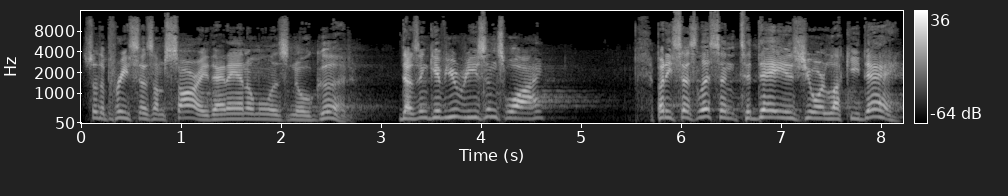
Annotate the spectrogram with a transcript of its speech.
So the priest says, I'm sorry, that animal is no good. Doesn't give you reasons why. But he says, Listen, today is your lucky day.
